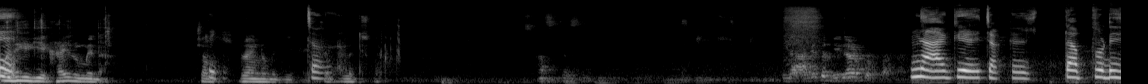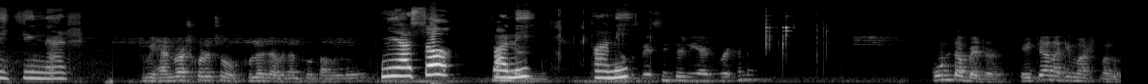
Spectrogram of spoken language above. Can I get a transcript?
ওইদিকে গিয়ে খাই রুমে না। চল ড্রয়িং রুমে গিয়ে খাই. আস্তে আস্তে আগে তো ডিনার করতাম না আগে চকলেট তারপরে ডিনার তুমি হ্যান্ড ওয়াশ করেছ খুলে যাবে না তো তাহলে? নিয়ে আসো পানি পানি। বেসিনটা নিয়ে আসব এখানে? কোনটা বেটার এইটা নাকি মার্শমেলো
